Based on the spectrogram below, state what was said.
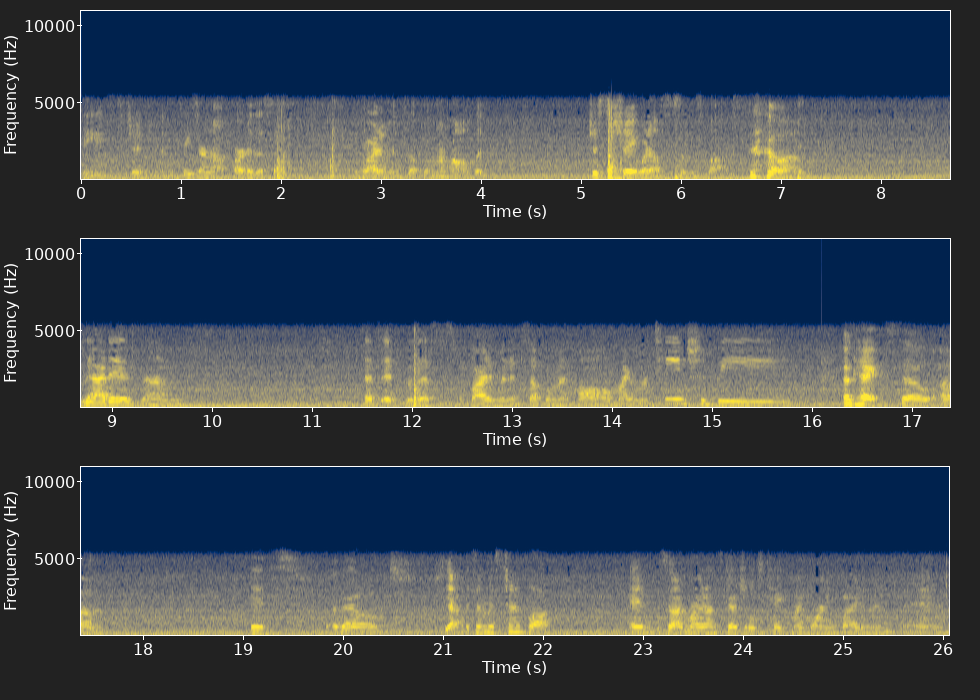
these Genmans. These are not part of this vitamin supplement haul, but just to show you what else is in this box. So um, that is um, that's it for this vitamin and supplement haul. My routine should be okay. So um, it's about yeah, it's almost ten o'clock, and so I'm right on schedule to take my morning vitamins and.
